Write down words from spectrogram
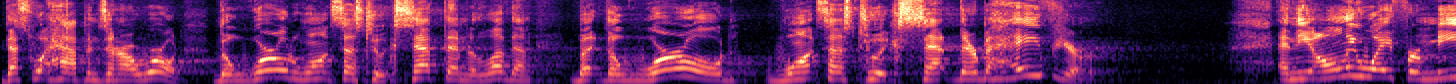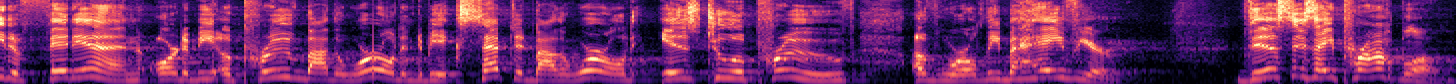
That's what happens in our world. The world wants us to accept them, to love them, but the world wants us to accept their behavior. And the only way for me to fit in or to be approved by the world and to be accepted by the world is to approve of worldly behavior. This is a problem.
